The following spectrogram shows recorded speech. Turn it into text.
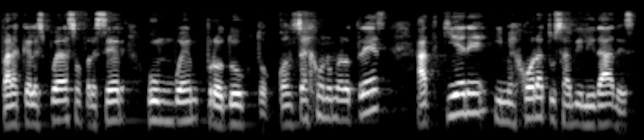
para que les puedas ofrecer un buen producto. Consejo número 3, adquiere y mejora tus habilidades.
